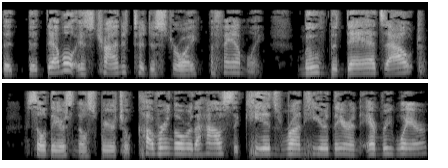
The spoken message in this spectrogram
the, the devil is trying to, to destroy the family. Move the dads out so there's no spiritual covering over the house. The kids run here, there, and everywhere,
